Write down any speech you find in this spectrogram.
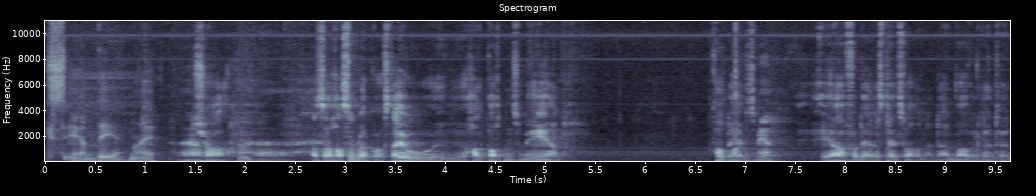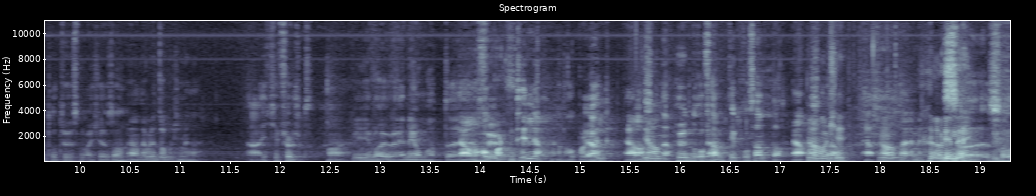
X1D? Nei. Ja. Tja. Altså, Hasselblad koster jo halvparten så mye igjen. Halvparten så mye? Ja, for deres tilsvarende. Den var vel rundt 100 000, var ikke det sånn? Ja, det blir dobbelt så mye. det. Ja, ikke fullt. Nei. Vi var jo enige om at uh, Ja, men halvparten til, ja. En halvparten Ja. til. Ja, sånn, ja. 150 prosent da. Ja, Ja, sånn, ok. ja. Ja, Så, så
